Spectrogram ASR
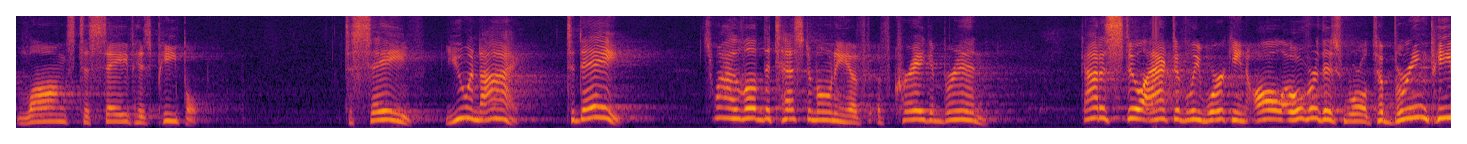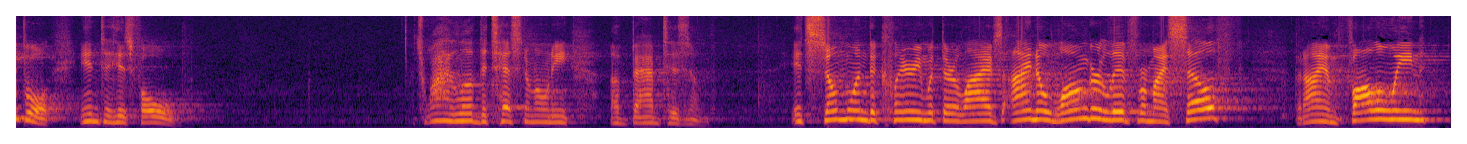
longs to save his people, to save you and I today. That's why I love the testimony of, of Craig and Bryn. God is still actively working all over this world to bring people into his fold. That's why I love the testimony of baptism. It's someone declaring with their lives, I no longer live for myself, but I am following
